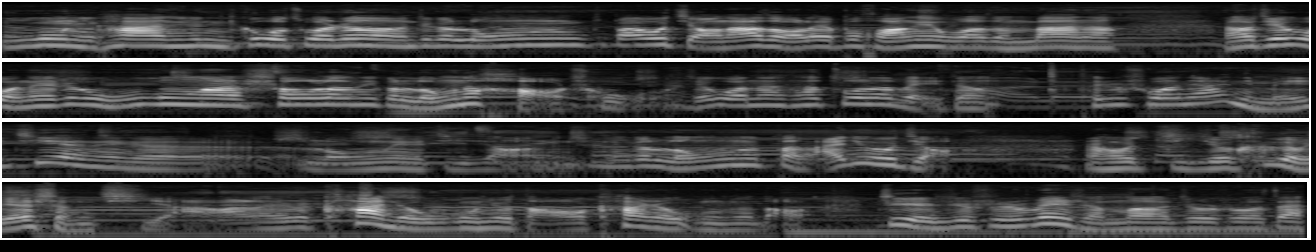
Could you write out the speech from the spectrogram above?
蚣，你看你给我作证，这个龙把我脚拿走了也不还给我，怎么办呢？然后结果呢，这个蜈蚣啊收了那个龙的好处，结果呢他做了伪证，他就说，呀你没借那个龙那个犄角，那个龙本来就有角。然后鸡就特别生气啊，完了就看着蜈蚣就倒，看着蜈蚣就倒。这也就是为什么就是说在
